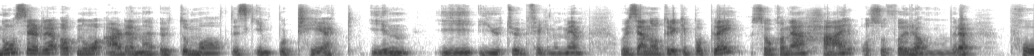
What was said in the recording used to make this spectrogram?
Nå ser dere at nå er denne automatisk importert inn i YouTube-filmen min. Og hvis jeg nå trykker på play, så kan jeg her også forandre på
